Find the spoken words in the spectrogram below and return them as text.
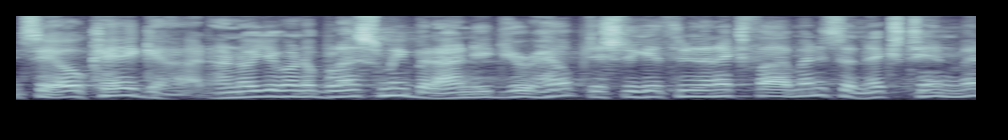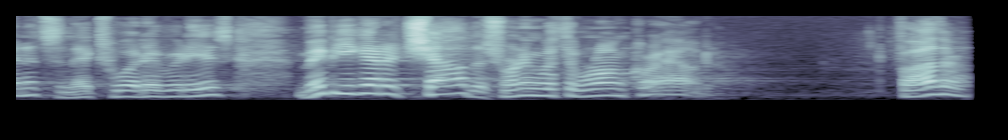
And say, okay, God, I know you're going to bless me, but I need your help just to get through the next five minutes, the next 10 minutes, the next whatever it is. Maybe you got a child that's running with the wrong crowd. Father,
